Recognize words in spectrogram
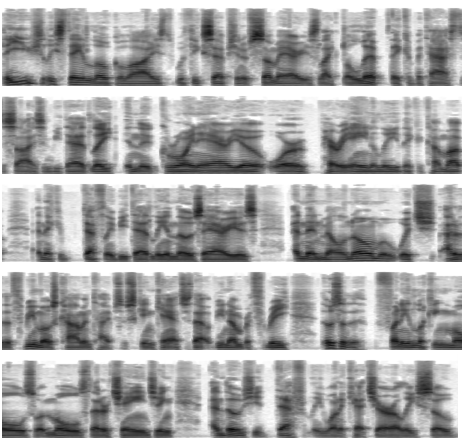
they usually stay localized with the exception of some areas like the lip. They can metastasize and be deadly. In the groin area or perianally, they could come up and they could definitely be deadly in those areas and then melanoma, which out of the three most common types of skin cancers, that would be number three. Those are the funny looking moles or moles that are changing, and those you definitely want to catch early. So,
